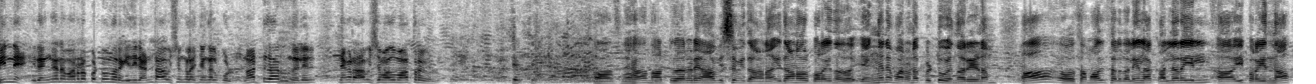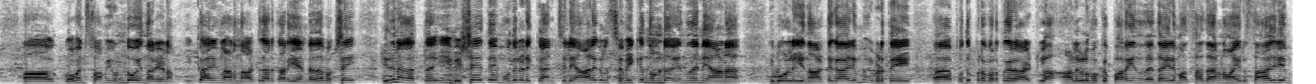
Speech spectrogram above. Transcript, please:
പിന്നെ ഇതെങ്ങനെ മരണപ്പെട്ടു എന്നറിയാം. ഇത് രണ്ട് ആവശ്യങ്ങളെ ഞങ്ങൾക്കുള്ളൂ. നാട്ടുകാരുടെ നിലയിൽ ഞങ്ങളുടെ ആവശ്യം അത് മാത്രമേ ഉള്ളൂ. സ്നേഹ നാട്ടുകാരുടെ ആവശ്യം ഇതാണ്. ഇതാണ് അവർ പറയുന്നത്. എങ്ങനെ മരണപ്പെട്ടു എന്നറിയണം. ആ സമാധി സ്ഥലത്ത് അല്ലെങ്കിൽ ആ കല്ലറയിൽ ഈ പറയുന്ന ഗോവൻ സ്വാമി ഉണ്ടോ എന്നറിയണം. ഇക്കാര്യങ്ങളാണ് നാട്ടുകാർക്ക് അറിയേണ്ടത്. പക്ഷേ ഇതിനകത്ത് ഈ വിഷയത്തെ മുതലെടുക്കാൻ ചില ആളുകൾ ശ്രമിക്കുന്നുണ്ട് എന്ന് തന്നെയാണ് ഇപ്പോൾ ഈ നാട്ടുകാരും ഇവിടുത്തെ പൊതുപ്രവർത്തകരായിട്ടുള്ള ആളുകളുമൊക്കെ പറയുന്നത്. എന്തായാലും അസാധാരണമായ ഒരു സാഹചര്യം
